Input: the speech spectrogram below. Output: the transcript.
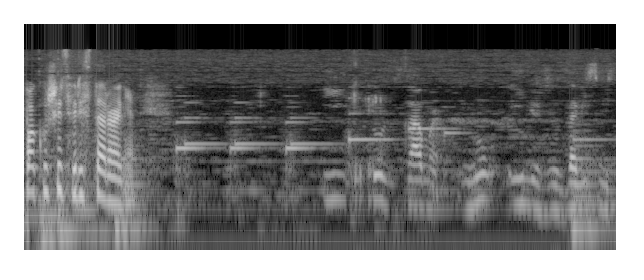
покушать в ресторане. Самое, ну, или же в зависимости,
